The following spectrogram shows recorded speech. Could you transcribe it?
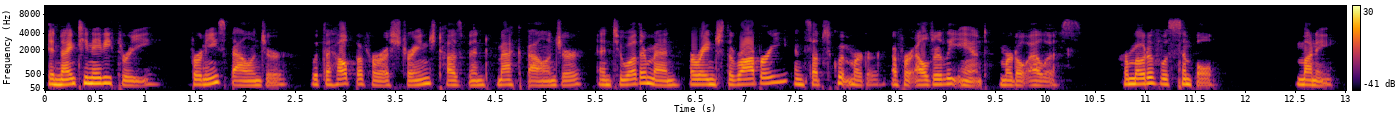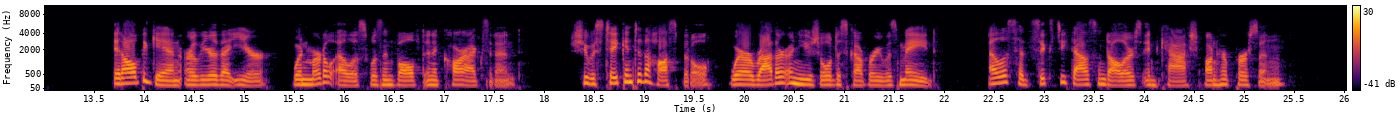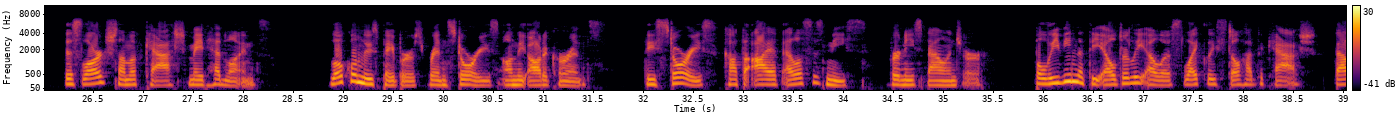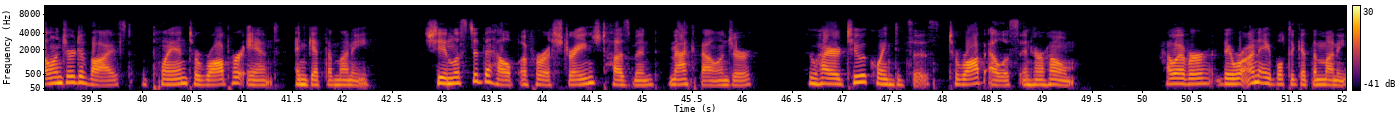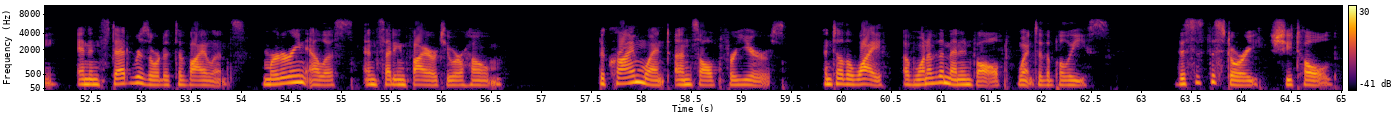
In 1983, Vernice Ballenger, with the help of her estranged husband, Mac Ballenger, and two other men, arranged the robbery and subsequent murder of her elderly aunt, Myrtle Ellis. Her motive was simple money. It all began earlier that year, when Myrtle Ellis was involved in a car accident. She was taken to the hospital, where a rather unusual discovery was made. Ellis had $60,000 in cash on her person. This large sum of cash made headlines. Local newspapers ran stories on the odd occurrence. These stories caught the eye of Ellis's niece, Vernice Ballenger. Believing that the elderly Ellis likely still had the cash, Ballenger devised a plan to rob her aunt and get the money. She enlisted the help of her estranged husband, Mac Ballenger, who hired two acquaintances to rob Ellis in her home. However, they were unable to get the money, and instead resorted to violence, murdering Ellis and setting fire to her home. The crime went unsolved for years, until the wife of one of the men involved went to the police. This is the story she told.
